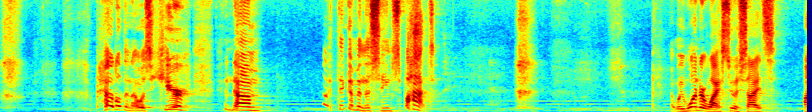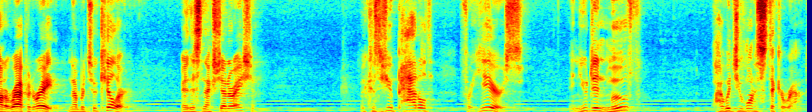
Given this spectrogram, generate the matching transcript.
paddled and I was here and now I'm I think I'm in the same spot. And We wonder why suicide's on a rapid rate, number two killer in this next generation. Because if you paddled for years and you didn't move, why would you want to stick around?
